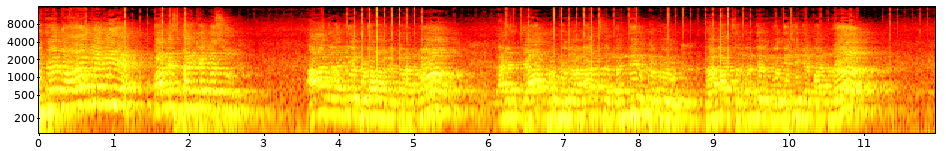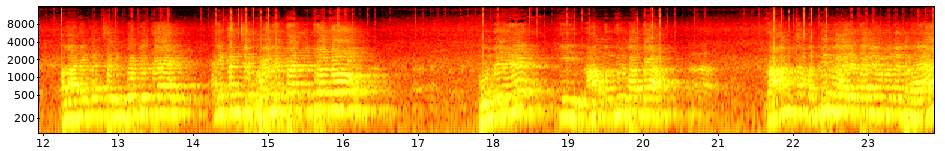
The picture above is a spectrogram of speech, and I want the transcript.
मित्रांनो आग लागली आहे बावीस तारखेपासून आग लागली आहे बुडाला मित्रांनो कारण ज्या प्रभू रामाचं मंदिर प्रभू रामाचं मंदिर मोदीजीने बांधलं मला अनेकांचे रिपोर्ट येत आहेत अनेकांचे फोन येत आहेत मित्रांनो. बोले कि राम मंदिर बांधा. राम का मंदिर वो अयोध्या में उन्होंने बनाया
